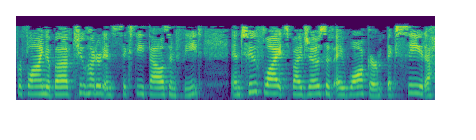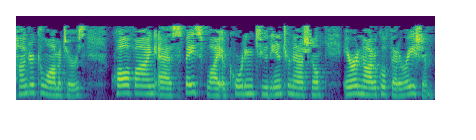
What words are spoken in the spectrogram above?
for flying above 260,000 feet, and two flights by Joseph A. Walker exceed 100 kilometers, qualifying as spaceflight according to the International Aeronautical Federation.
